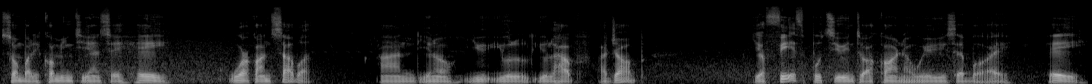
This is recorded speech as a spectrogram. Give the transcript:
somebody coming to you and say, "Hey, work on Sabbath," and you know, you you'll you'll have a job. Your faith puts you into a corner where you say, "Boy, hey,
